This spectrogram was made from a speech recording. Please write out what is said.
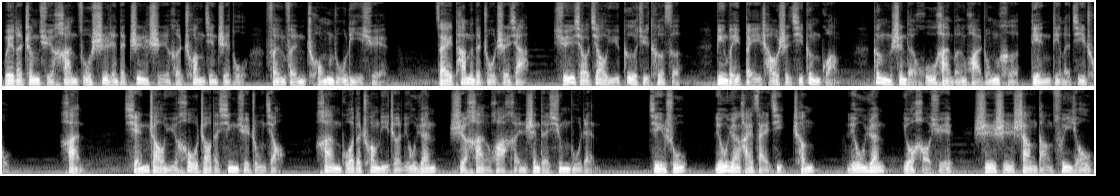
为了争取汉族诗人的支持和创建制度，纷纷崇儒立学。在他们的主持下，学校教育各具特色，并为北朝时期更广、更深的胡汉文化融合奠定了基础。汉、前赵与后赵的兴学重教，汉国的创立者刘渊是汉化很深的匈奴人。《晋书·刘元海载记》称。刘渊又好学，诗是上党崔游、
